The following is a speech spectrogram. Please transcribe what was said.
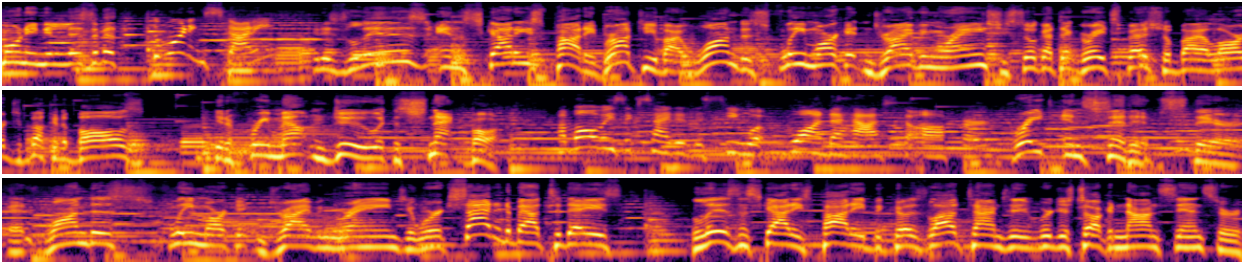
morning, Elizabeth. Good morning, Scotty. It is Liz and Scotty's Potty, brought to you by Wanda's Flea Market and Driving Range. She's still got that great special. Buy a large bucket of balls, get a free Mountain Dew at the snack bar. I'm always excited to see what Wanda has to offer. Great incentives there at Wanda's Flea Market and Driving Range. And we're excited about today's Liz and Scotty's Potty because a lot of times we're just talking nonsense or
